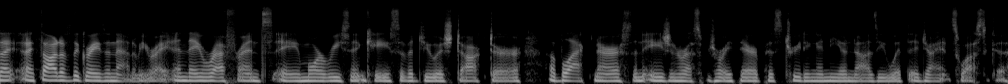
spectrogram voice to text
I, I thought of the Grey's Anatomy, right, and they reference a more recent case of a Jewish doctor, a black nurse, an Asian respiratory therapist treating a neo-Nazi with a giant swastika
